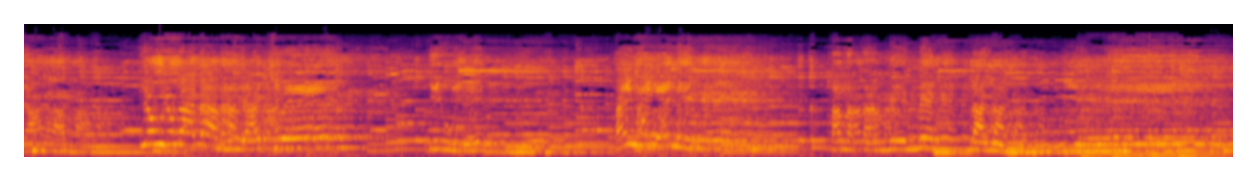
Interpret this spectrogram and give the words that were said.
နာမှာပြုံးစားတာမရကျွဲဒီဦးရဲ့ဘိုင်းနေရဲ့နေတမတန်မေမဲလာလို့ရဲ့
